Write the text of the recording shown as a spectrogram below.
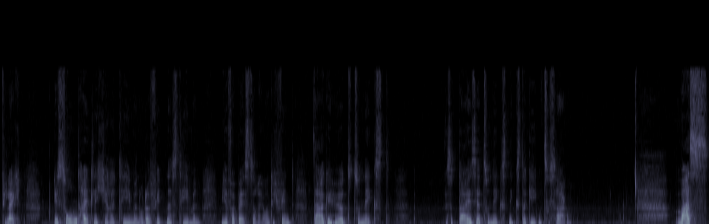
vielleicht gesundheitlichere Themen oder Fitnessthemen mir verbessere. Und ich finde, da gehört zunächst, also da ist ja zunächst nichts dagegen zu sagen. Was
